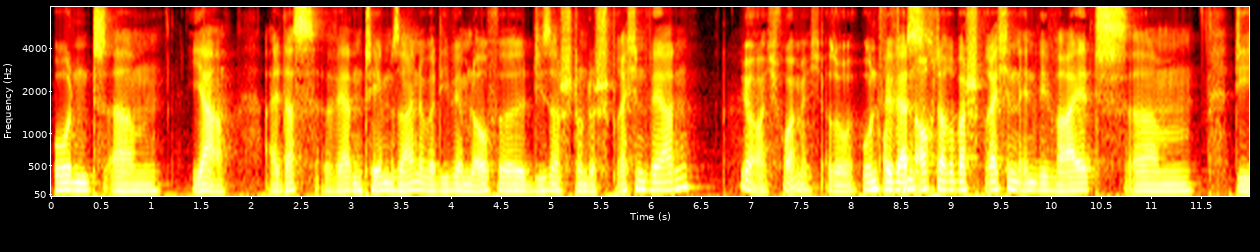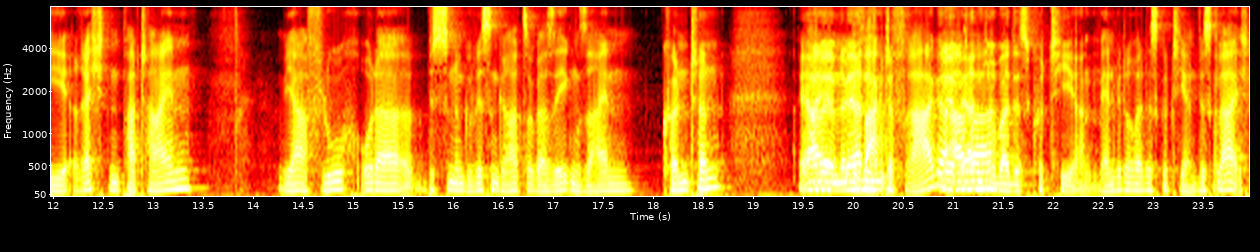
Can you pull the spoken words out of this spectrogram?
Und ähm, ja, all das werden Themen sein, über die wir im Laufe dieser Stunde sprechen werden. Ja, ich freue mich. Also und wir werden auch darüber sprechen, inwieweit ähm, die rechten Parteien ja, Fluch oder bis zu einem gewissen Grad sogar Segen sein könnten. Ja, eine werden, gewagte Frage, wir aber werden darüber diskutieren. Werden wir darüber diskutieren. Bis gleich.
